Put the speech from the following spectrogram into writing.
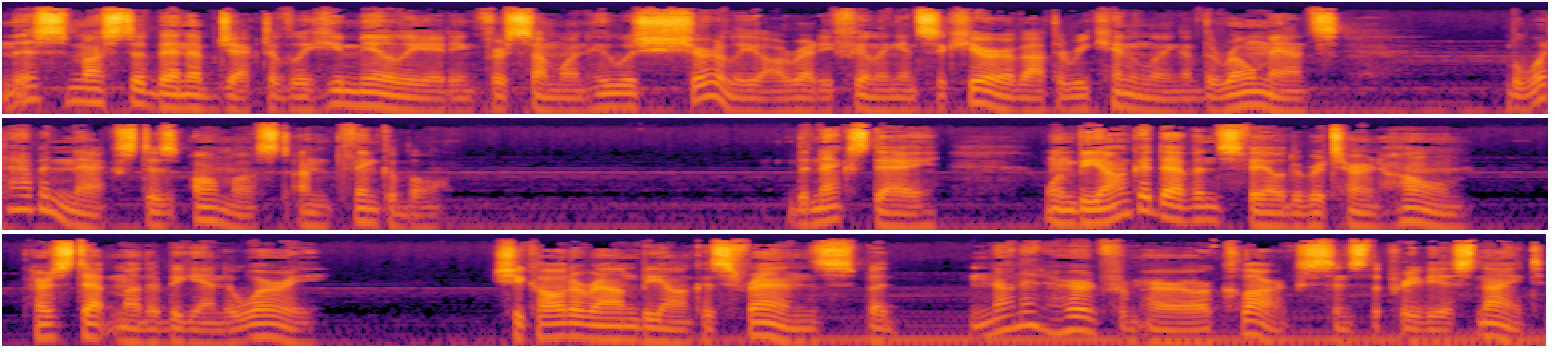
This must have been objectively humiliating for someone who was surely already feeling insecure about the rekindling of the romance. But what happened next is almost unthinkable. The next day, when Bianca Devins failed to return home, her stepmother began to worry. She called around Bianca's friends, but none had heard from her or Clark since the previous night.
